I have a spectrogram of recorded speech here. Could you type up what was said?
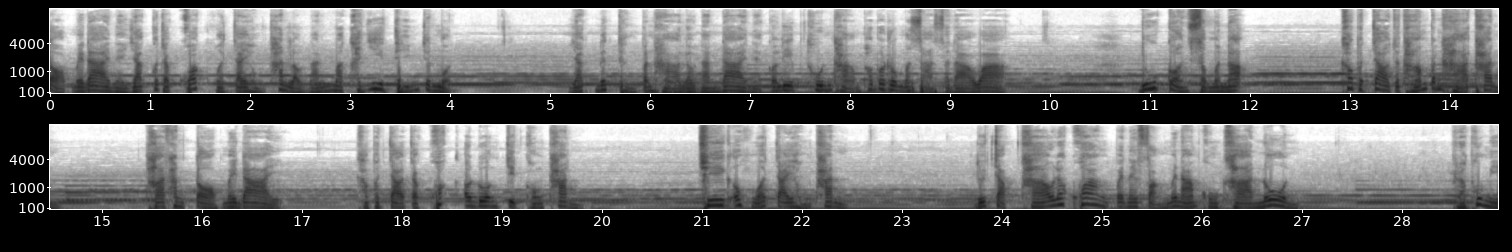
ตอบไม่ได้เนี่ยยักษ์ก็จะควักหัวใจของท่านเหล่านั้นมาขยี้ทิ้งจนหมด ยักษ์นึกถึงปัญหาเหล่านั้นได้เนี่ยก็รีบทูลถามพระบรมศาสดาว่า ดูก่อนสมณะข้าพเจ้าจะถามปัญหาท่าน ถ้าท่านตอบไม่ได้ ข้าพเจ้าจะควักเอาดวงจิตของท่าน ฉีกเอาหัวใจของท่าน หรือจับเท้าแล้วคว้างไปในฝั่งแม่น้ำคงคาโน่น พระผู้มี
